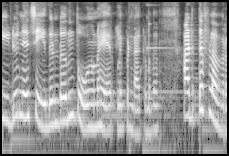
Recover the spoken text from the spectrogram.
വീഡിയോ ഞാൻ ചെയ്തിട്ടുണ്ടെന്ന് തോന്നുന്നു ഹെയർ ക്ലിപ്പ് ഉണ്ടാക്കുന്നത് അടുത്ത ഫ്ലവർ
